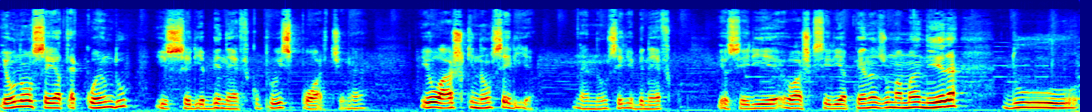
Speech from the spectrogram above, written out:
eu não sei até quando isso seria benéfico para o esporte, né? Eu acho que não seria, né? Não seria benéfico. Eu seria, eu acho que seria apenas uma maneira do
